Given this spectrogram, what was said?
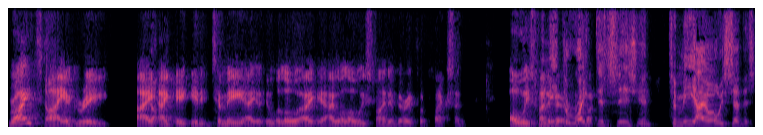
Right. I agree. I. I it, it- to me, I it will, I, I will always find it very perplexing. Always he find it made very the right decision. To me, I always said this.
